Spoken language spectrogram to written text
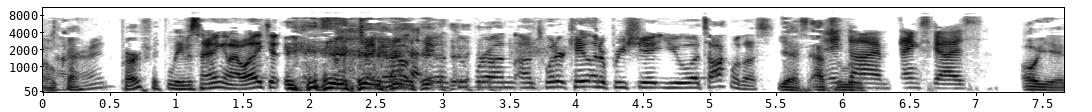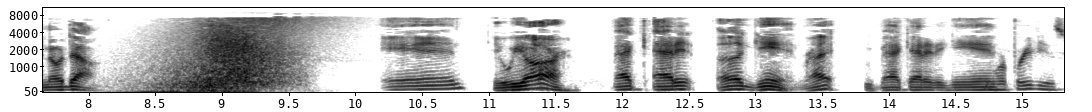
Okay. All right. Perfect. Leave us hanging. I like it. Check it out. Caitlin Cooper on, on Twitter. Caitlin, appreciate you uh, talking with us. Yes, absolutely. Anytime. Thanks, guys. Oh, yeah, no doubt. And here we are. back at it again, right? We're back at it again. More previews.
